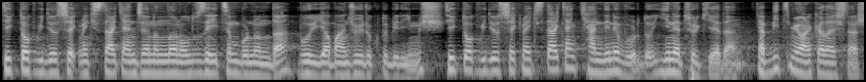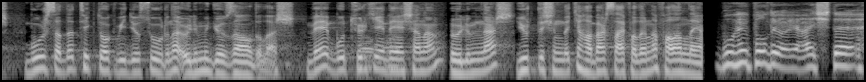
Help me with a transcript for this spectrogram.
TikTok videosu çekmek isterken canından oldu. Zeytinburnu'nda. Bu yabancı uyruklu biriymiş. TikTok videosu çekmek isterken kendini vurdu. Yine Türkiye'den. Ya bitmiyor arkadaşlar. Bursa'da TikTok videosu uğruna ölümü göze aldılar. Ve bu Türkiye'de yaşanan ölümler yurt dışındaki haber sayfalarına falan da Bu hep oluyor ya işte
